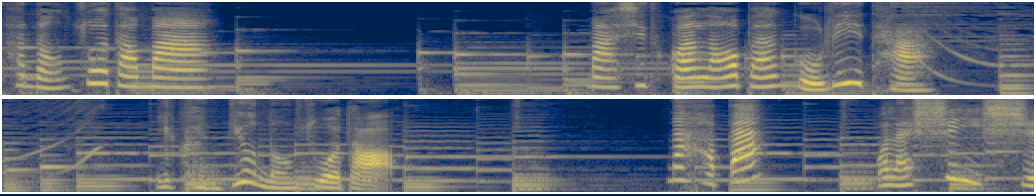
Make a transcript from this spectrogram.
他能做到吗？马戏团老板鼓励他：“你肯定能做到。”那好吧，我来试一试。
